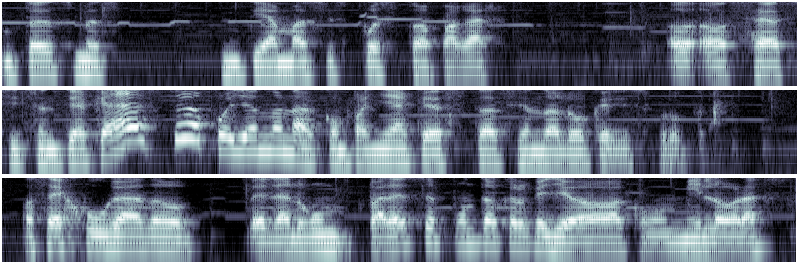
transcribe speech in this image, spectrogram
Entonces me sentía más dispuesto a pagar. O, sea, sí sentía que ah, estoy apoyando a una compañía que está haciendo algo que disfruto. O sea, he jugado en algún. Para ese punto creo que llevaba como mil horas.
